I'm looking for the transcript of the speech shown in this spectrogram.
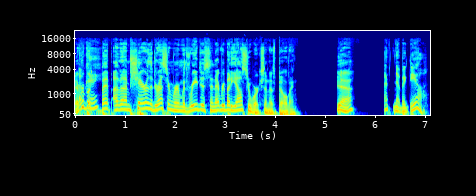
Everybody, Okay. but I- I'm sharing the dressing room with Regis and everybody else who works in this building. Yeah. That's no big deal.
